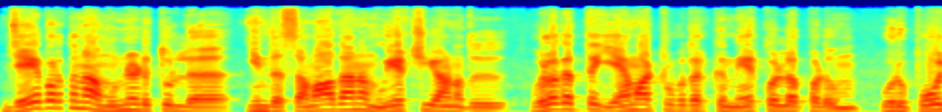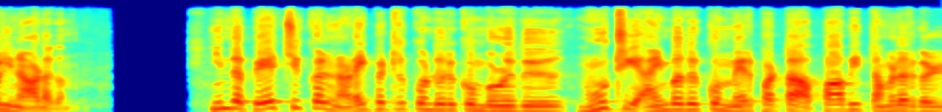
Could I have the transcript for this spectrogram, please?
ஜெயவர்த்தனா முன்னெடுத்துள்ள இந்த சமாதான முயற்சியானது உலகத்தை ஏமாற்றுவதற்கு மேற்கொள்ளப்படும் ஒரு போலி நாடகம். இந்த பேச்சுக்கள் நடைபெற்று கொண்டிருக்கும் பொழுது நூற்றி ஐம்பதுக்கும் மேற்பட்ட அப்பாவி தமிழர்கள்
